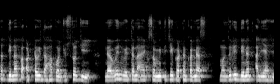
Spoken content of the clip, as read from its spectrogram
तर दिनांक अठ्ठावीस दहा पंचवीस रोजी नवीन वेतन आयोग समितीचे गठन करण्यास मंजुरी देण्यात आली आहे.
